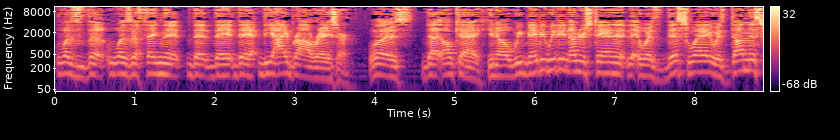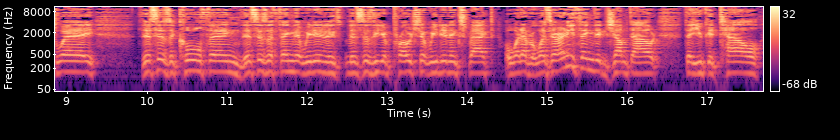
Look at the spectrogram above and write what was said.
was the was the thing that that they, they the eyebrow raiser was that okay you know we maybe we didn't understand it it was this way it was done this way this is a cool thing. This is a thing that we didn't, this is the approach that we didn't expect or whatever. Was there anything that jumped out that you could tell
